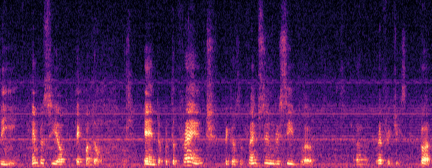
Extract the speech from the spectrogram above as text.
the embassy of Ecuador. And, uh, but the French, because the French didn't receive uh, uh, refugees, but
